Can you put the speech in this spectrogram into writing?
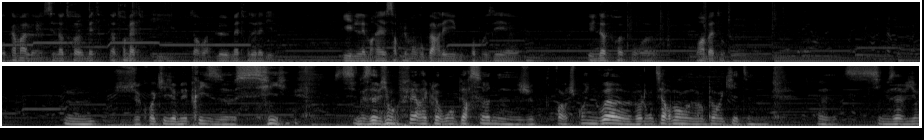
aucun mal, c'est notre maître, notre maître qui vous envoie, le maître de la ville. Il aimerait simplement vous parler et vous proposer euh, une offre pour, euh, pour un bateau. Hum, Je crois qu'il y a méprise. euh, Si, si nous avions affaire avec le roi en personne, euh, je, enfin, je prends une voix euh, volontairement euh, un peu inquiète. Euh, si nous avions,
